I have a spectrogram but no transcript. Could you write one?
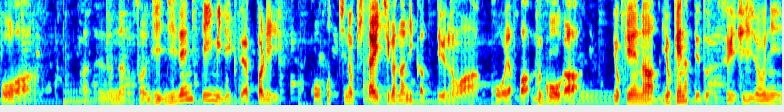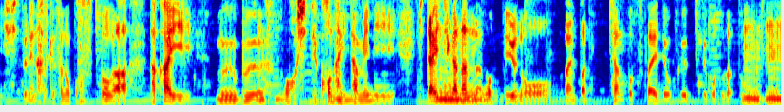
方は、あなんだろう、そのじ事前って意味でいくと、やっぱり、こうこっちの期待値が何かっていうのは、こうやっぱ向こうが余計な、余計なっていうとす非常に失礼なんですけど、そのコストが高いムーブをしてこないために、期待値が何なのっていうのを、まあやっぱちゃんと伝えておくってことだと思いますね。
